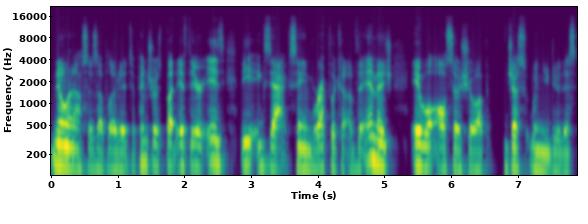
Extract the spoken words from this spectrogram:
No one else has uploaded it to Pinterest, but if there is the exact same replica of the image, it will also show up just when you do this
